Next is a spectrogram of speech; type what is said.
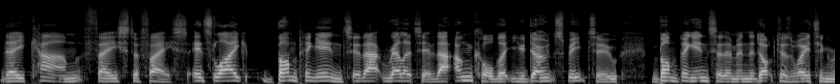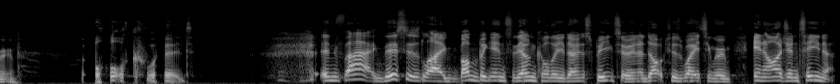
they come face to face. It's like bumping into that relative, that uncle that you don't speak to, bumping into them in the doctor's waiting room. Awkward. In fact, this is like bumping into the uncle that you don't speak to in a doctor's waiting room in Argentina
